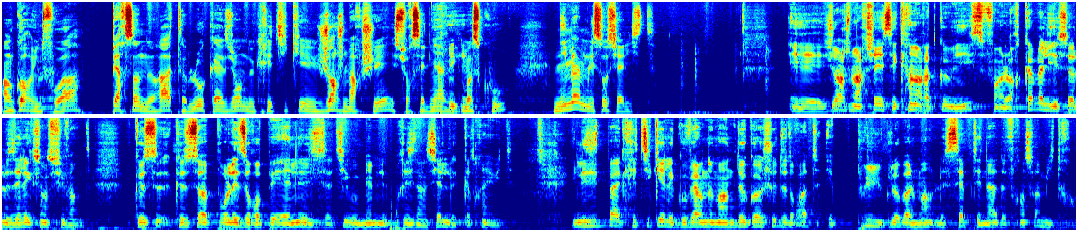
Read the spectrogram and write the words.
Encore une fois, personne ne rate l'occasion de critiquer Georges Marchais sur ses liens avec Moscou, ni même les socialistes. Et Georges Marchais et ses camarades communistes font alors cavalier seul aux élections suivantes, que ce, que ce soit pour les européennes, les législatives ou même les présidentielles de 88. Il n'hésite pas à critiquer les gouvernements de gauche ou de droite et plus globalement le septennat de François Mitterrand.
